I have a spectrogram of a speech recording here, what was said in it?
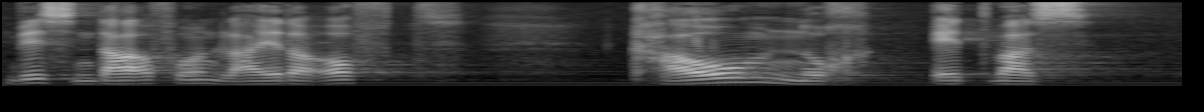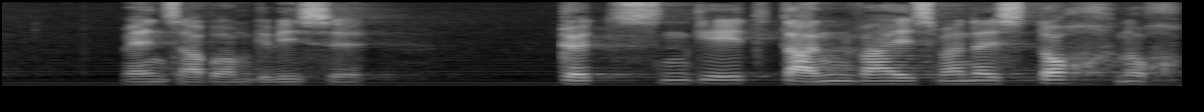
wissen davon leider oft kaum noch etwas. Wenn es aber um gewisse Götzen geht, dann weiß man es doch noch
